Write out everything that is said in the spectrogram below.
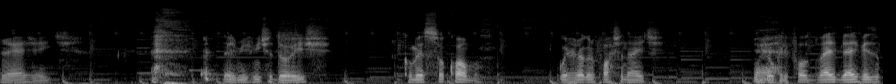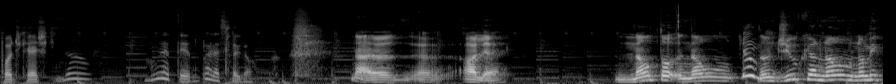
É, gente. 2022 começou como? O Goi jogando Fortnite. É. jogo que ele falou 10 vezes no podcast que não, não ia ter, não parece legal. Não, eu- eu- olha. Não, tô, não, não digo que eu não, não, me,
